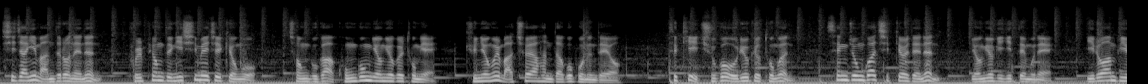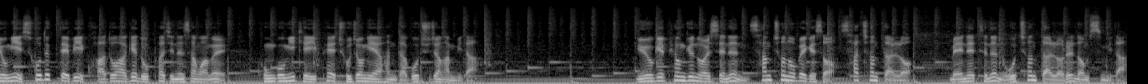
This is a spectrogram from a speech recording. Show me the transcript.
시장이 만들어내는 불평등이 심해질 경우 정부가 공공 영역을 통해 균형을 맞춰야 한다고 보는데요. 특히 주거 의료 교통은 생존과 직결되는 영역이기 때문에 이러한 비용이 소득 대비 과도하게 높아지는 상황을 공공이 개입해 조정해야 한다고 주장합니다. 뉴욕의 평균 월세는 3,500에서 4,000달러, 맨해튼은 5,000달러를 넘습니다.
